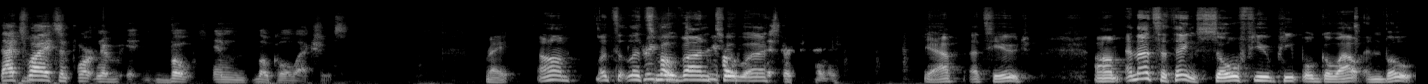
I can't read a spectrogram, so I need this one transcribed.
That's why it's important to vote in local elections. Right. Um. Let's let's Three move votes, on three to uh, district attorney. Yeah, that's huge. Um, and that's the thing. So few people go out and vote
